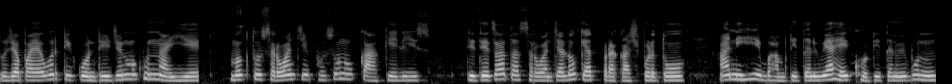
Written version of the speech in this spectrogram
तुझ्या पायावरती कोणतीही जन्मखून नाहीये. मग तू सर्वांची फसवणूक का केलीस? तिथेच आता सर्वांच्या डोक्यात प्रकाश पडतो आणि ही भामटी तन्वी आहे खोटी तन्वी बनून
